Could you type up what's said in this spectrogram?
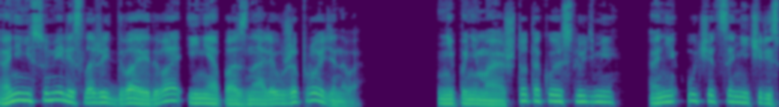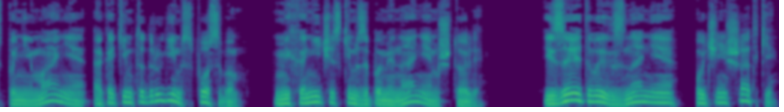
Они не сумели сложить 2 и 2 и не опознали уже пройденного. Не понимая, что такое с людьми, они учатся не через понимание, а каким-то другим способом, механическим запоминанием, что ли. Из-за этого их знания очень шатки.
